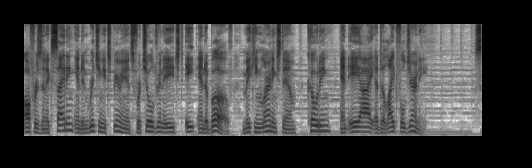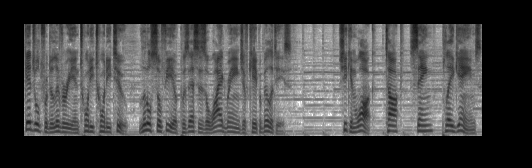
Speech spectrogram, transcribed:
offers an exciting and enriching experience for children aged 8 and above, making learning STEM, coding, and AI a delightful journey. Scheduled for delivery in 2022, Little Sophia possesses a wide range of capabilities. She can walk, talk, sing, play games,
